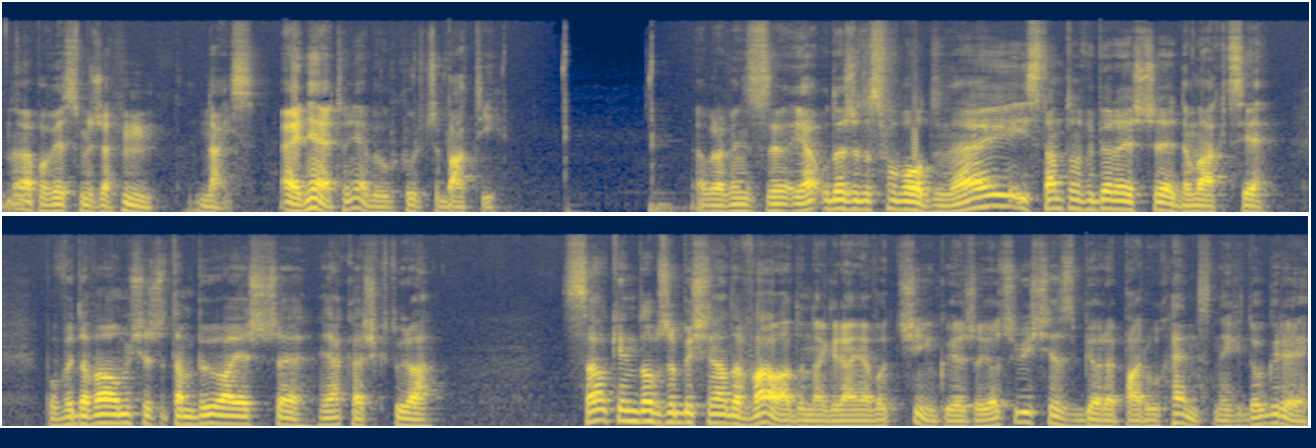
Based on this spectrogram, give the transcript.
No a powiedzmy, że hmm, nice. Ej, nie, to nie był kurczę Batty. Dobra, więc ja uderzę do swobodnej i stamtąd wybiorę jeszcze jedną akcję. Bo wydawało mi się, że tam była jeszcze jakaś, która całkiem dobrze by się nadawała do nagrania w odcinku, jeżeli oczywiście zbiorę paru chętnych do gry.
